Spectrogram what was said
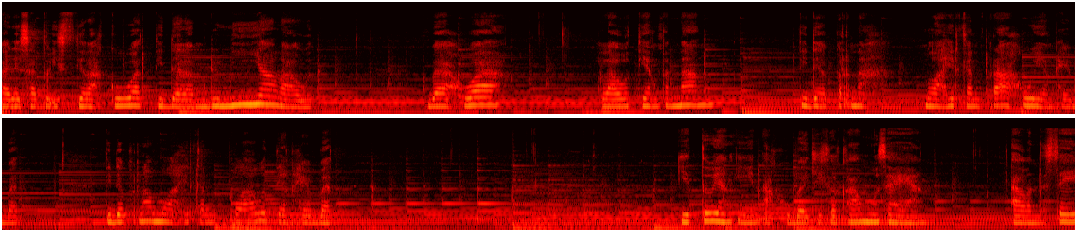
pada satu istilah kuat di dalam dunia laut, bahwa laut yang tenang tidak pernah melahirkan perahu yang hebat, tidak pernah melahirkan pelaut yang hebat. Itu yang ingin aku bagi ke kamu, sayang. I want to say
